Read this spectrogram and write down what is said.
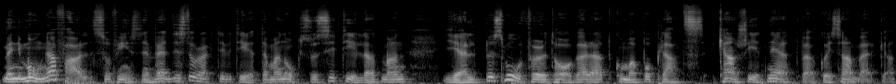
Men i många fall så finns det en väldigt stor aktivitet där man också ser till att man hjälper småföretagare att komma på plats, kanske i ett nätverk och i samverkan.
